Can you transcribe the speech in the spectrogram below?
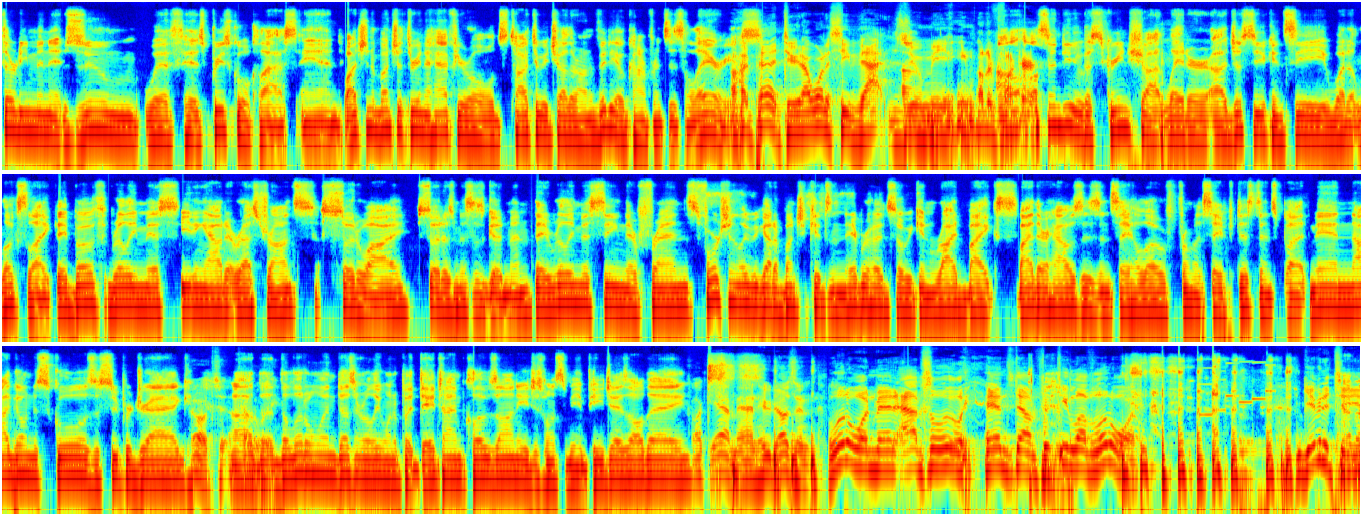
30 minute Zoom with his preschool class. And watching a bunch of three and a half year olds talk to each other on a video conference is hilarious. I bet, dude. I want to see that Zoom Um, meeting, I'll, motherfucker. I'll send you a screenshot later uh, just so you can see what it looks like. They both really miss eating out at restaurants. So do I. So does Mrs. Goodman. They really miss seeing their friends. Fortunately, we got a bunch of kids in the neighborhood so we can ride bikes by their houses and say hello from a safe distance. But man, not going to school is a super drag. oh, t- Uh, totally. the, the little one doesn't really want to put daytime clothes on. He just wants to be in PJs all day. Fuck yeah, man. Who doesn't? little one, man. Absolutely. Hands down. 15 love little one. I'm giving it to you.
